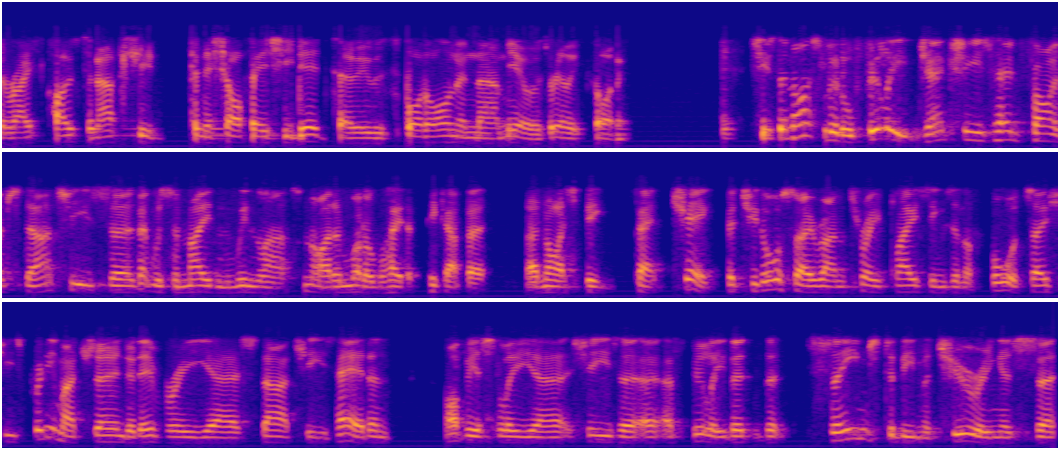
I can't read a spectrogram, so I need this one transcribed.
the race close enough, she'd finish off as she did. So he was spot on, and um, yeah, it was really exciting. She's a nice little filly, Jack. She's had five starts. She's uh, that was a maiden win last night, and what a way to pick up a, a nice big fat check. But she'd also run three placings in a fourth, so she's pretty much earned it every uh, start she's had. And obviously uh, she's a, a filly that, that seems to be maturing as uh,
